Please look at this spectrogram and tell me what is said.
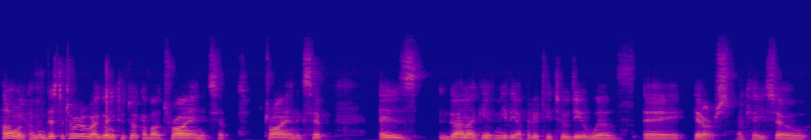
Hello, welcome. In this tutorial, we're going to talk about try and except. Try and except is gonna give me the ability to deal with uh, errors. Okay, so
